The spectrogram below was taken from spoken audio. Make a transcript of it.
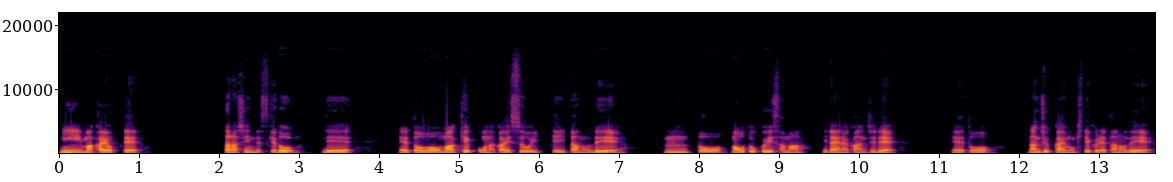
に、まあ、通ってたらしいんですけど、で、えっと、まあ、結構な回数を行っていたので、うんと、まあ、お得意様みたいな感じで、えっと、何十回も来てくれたので、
